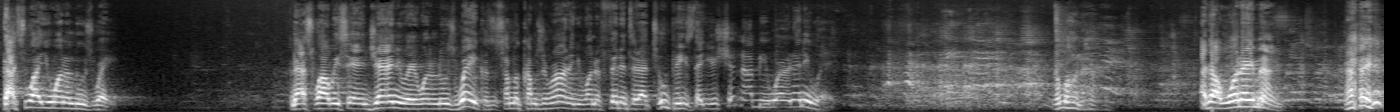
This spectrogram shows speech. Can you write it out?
That's why you want to lose weight. And that's why we say in January you want to lose weight because the summer comes around and you want to fit into that two piece that you should not be wearing anyway. Come on now. I got one amen.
